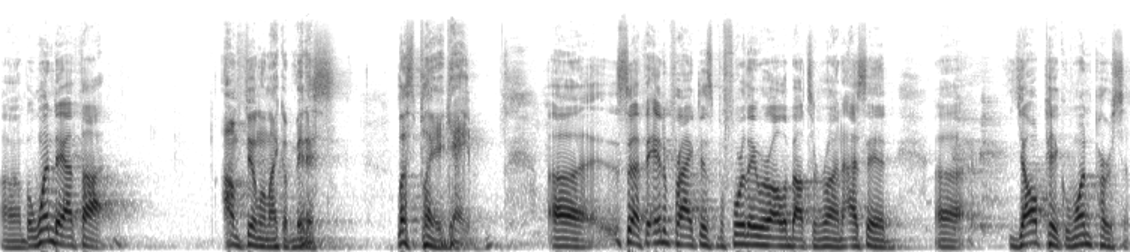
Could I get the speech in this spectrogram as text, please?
Um, but one day I thought, I'm feeling like a menace. Let's play a game. Uh, so at the end of practice, before they were all about to run, I said, uh, y'all pick one person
